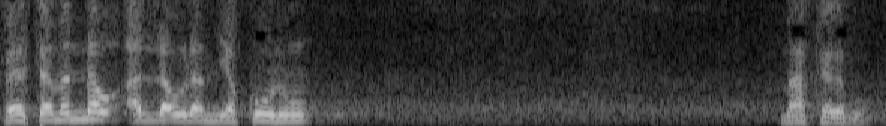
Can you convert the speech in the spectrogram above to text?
فيتمنوا أن لو لم يكونوا ما كذبوا.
